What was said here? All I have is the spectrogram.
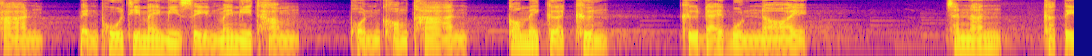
ทานเป็นผู้ที่ไม่มีศีลไม่มีธรรม ผลของทานก็ไม่เกิดขึ้น คือได้บุญน้อย ฉะนั้น คติ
